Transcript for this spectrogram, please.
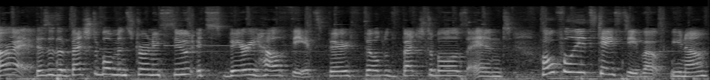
All right, this is a vegetable minestrone soup. It's very healthy. It's very filled with vegetables and hopefully it's tasty, but you know,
